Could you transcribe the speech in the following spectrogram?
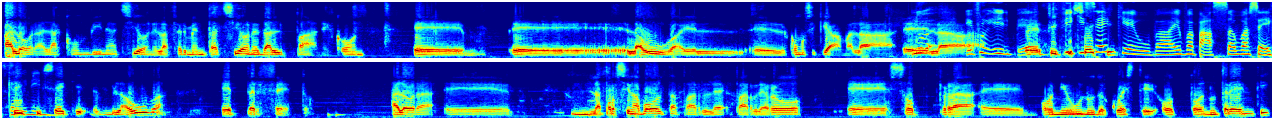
Allora la combinazione, la fermentazione dal pane con eh, eh, la uva e il, il, come si chiama? La, eh, la, il, il, eh, fichi, fichi secchi, secchi, e uva, uva passa, uva secca. Fichi quindi... secchi, la uva è perfetto. Allora, eh, la prossima volta parle, parlerò eh, sopra eh, ognuno di questi otto nutrienti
